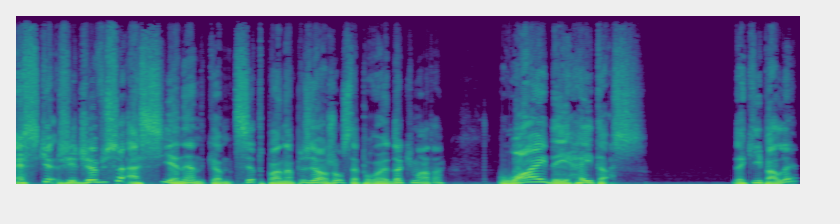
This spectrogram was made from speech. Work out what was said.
Est-ce que. J'ai déjà vu ça à CNN comme titre pendant plusieurs jours. C'était pour un documentaire. Why they hate us. De qui il parlait?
